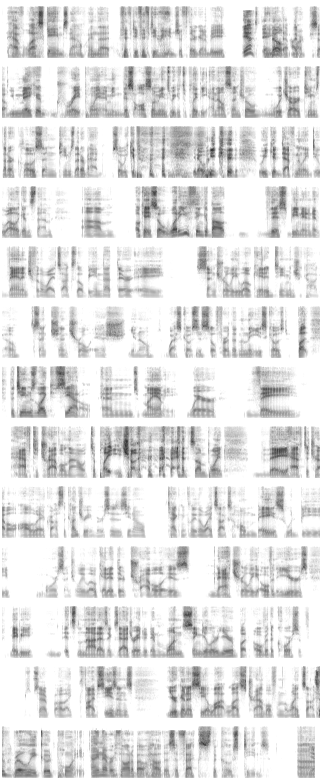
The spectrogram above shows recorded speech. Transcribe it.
have less games now in that 50-50 range if they're going to be yeah, staying no, at that mark. so You make a great point. I mean, this also means we get to play the NL Central, which are teams that are close and teams that are bad. So we could, you know, we could we could definitely do well against them. Um, okay, so what do you think about this being an advantage for the White Sox, though, being that they're a centrally located team in Chicago, central-ish. You know, West Coast is still further than the East Coast, but the teams like Seattle and Miami, where they have to travel now to play each other at some point they have to travel all the way across the country versus you know technically the white sox home base would be more centrally located their travel is naturally over the years maybe it's not as exaggerated in one singular year but over the course of uh, like five seasons you're going to see a lot less travel from the white sox it's a than really good point. I never thought about how this affects the coast teams. Um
